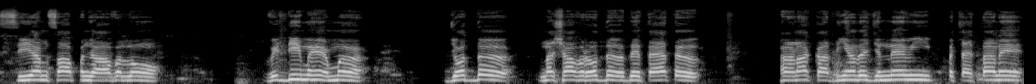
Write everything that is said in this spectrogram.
ਸੀਐਮ ਸਾਹਿਬ ਪੰਜਾਬ ਵੱਲੋਂ ਵਿੱਢੀ ਮੁਹਿੰਮ ਯੁੱਧ ਨਸ਼ਾ ਵਿਰੁੱਧ ਦੇ ਤਹਿਤ ਥਾਣਾ ਕਾਦੀਆਂ ਦੇ ਜਿੰਨੇ ਵੀ ਪੰਚਾਇਤਾਂ ਨੇ,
